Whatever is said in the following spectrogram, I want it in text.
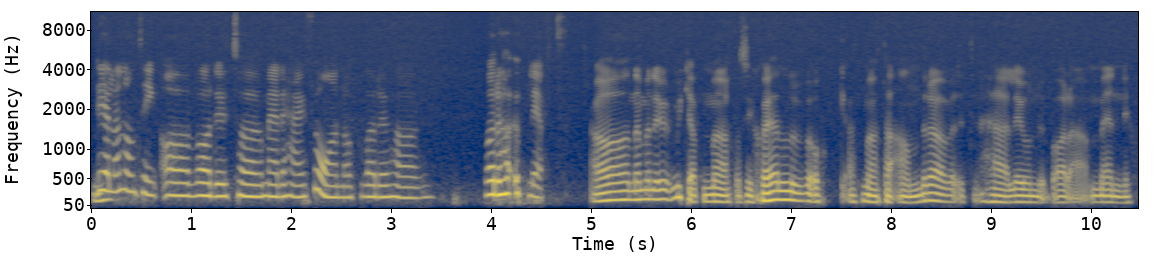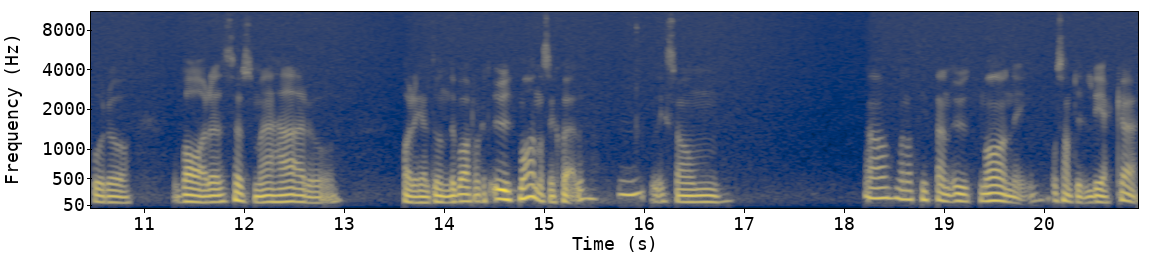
dela någonting av vad du tar med dig härifrån och vad du har, vad du har upplevt? Ja, nej, men det är mycket att möta sig själv och att möta andra väldigt härliga, underbara människor och varelser som är här och har det helt underbart. Och att utmana sig själv. Mm. Liksom, ja, men att hitta en utmaning och samtidigt leka.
